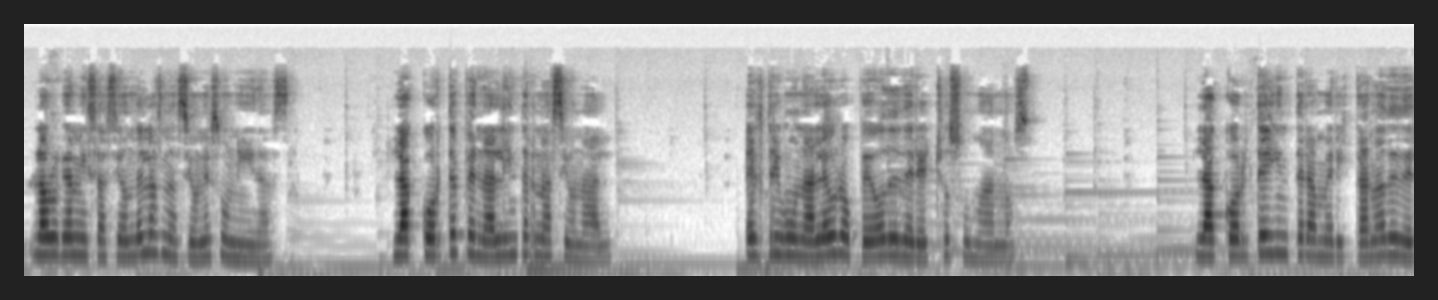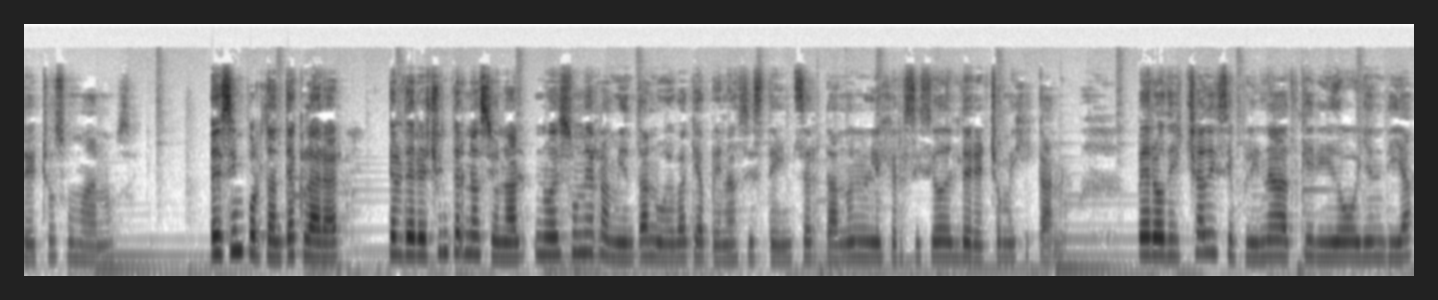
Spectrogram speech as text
la Organización de las Naciones Unidas, la Corte Penal Internacional, el Tribunal Europeo de Derechos Humanos, la Corte Interamericana de Derechos Humanos. Es importante aclarar que el derecho internacional no es una herramienta nueva que apenas se esté insertando en el ejercicio del derecho mexicano, pero dicha disciplina ha adquirido hoy en día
